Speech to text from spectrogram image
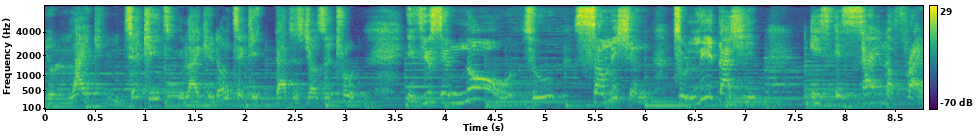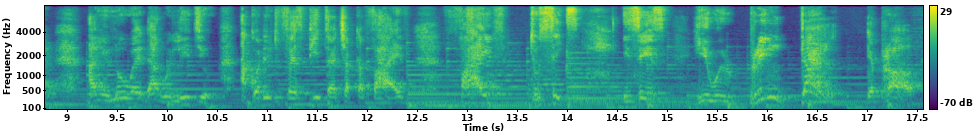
You like, you take it, you like, you don't take it. That is just the truth. If you say no to submission, to leadership, is a sign of pride. And you know where that will lead you. According to First Peter chapter 5, 5 to 6, it says, He will bring down the proud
